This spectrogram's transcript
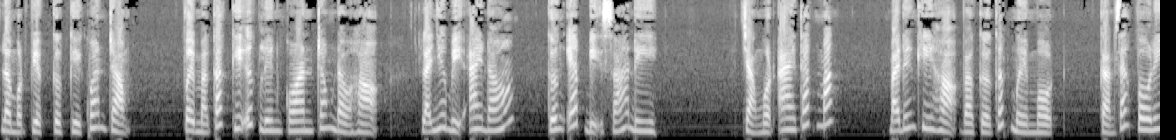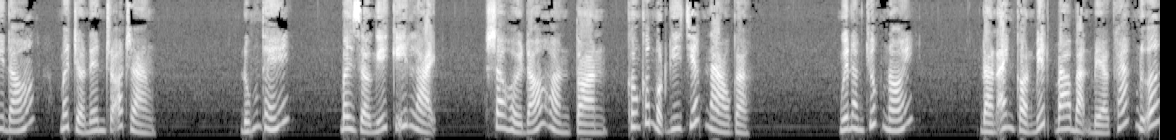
là một việc cực kỳ quan trọng. Vậy mà các ký ức liên quan trong đầu họ lại như bị ai đó cưỡng ép bị xóa đi. Chẳng một ai thắc mắc, mãi đến khi họ vào cửa cấp mười một, cảm giác vô lý đó mới trở nên rõ ràng. Đúng thế, bây giờ nghĩ kỹ lại, sao hồi đó hoàn toàn không có một ghi chép nào cả? Nguyễn nam trúc nói, đàn anh còn biết bao bạn bè khác nữa,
